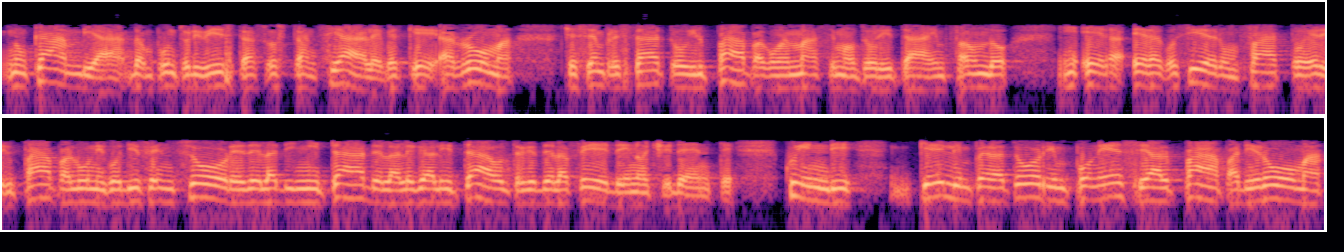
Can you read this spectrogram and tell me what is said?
non cambia da un punto di vista sostanziale perché a Roma c'è sempre stato il Papa come massima autorità, in fondo era, era così, era un fatto, era il Papa l'unico difensore della dignità, della legalità oltre che della fede in Occidente. Quindi che l'imperatore imponesse al Papa di Roma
